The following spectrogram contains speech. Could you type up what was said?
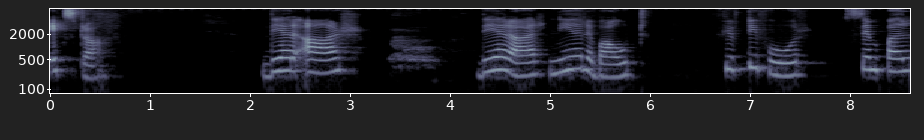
extra. There are there are near about 54 simple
